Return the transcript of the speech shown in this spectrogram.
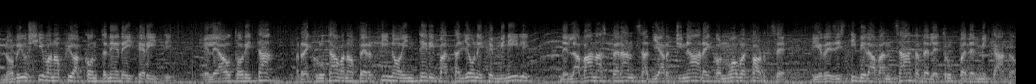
non riuscivano più a contenere i feriti e le autorità reclutavano perfino interi battaglioni femminili nella vana speranza di arginare con nuove forze l'irresistibile avanzata delle truppe del Mikado.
